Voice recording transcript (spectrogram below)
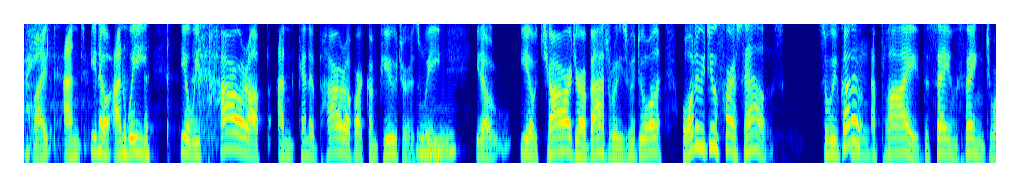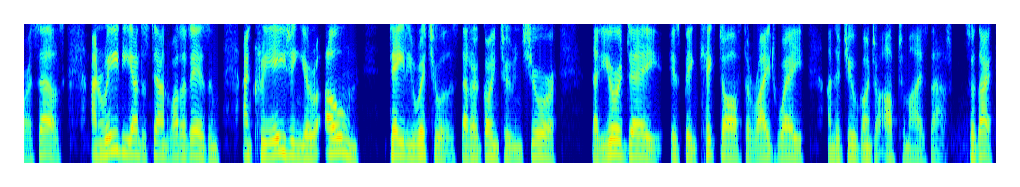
Right. right. and you know and we you know we power up and kind of power up our computers mm. we you know you know charge our batteries we do all that. what do we do for ourselves so we've got mm. to apply the same thing to ourselves and really understand what it is and, and creating your own daily rituals that are going to ensure that your day is being kicked off the right way and that you're going to optimize that. So that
